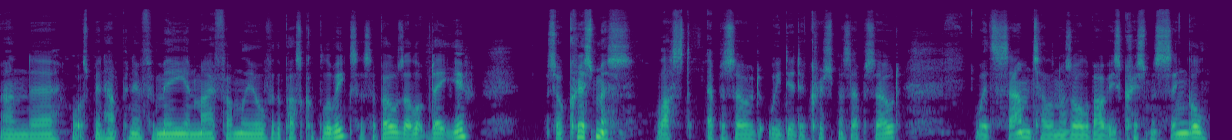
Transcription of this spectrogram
and uh, what's been happening for me and my family over the past couple of weeks. I suppose I'll update you. So, Christmas. Last episode, we did a Christmas episode with Sam telling us all about his Christmas single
